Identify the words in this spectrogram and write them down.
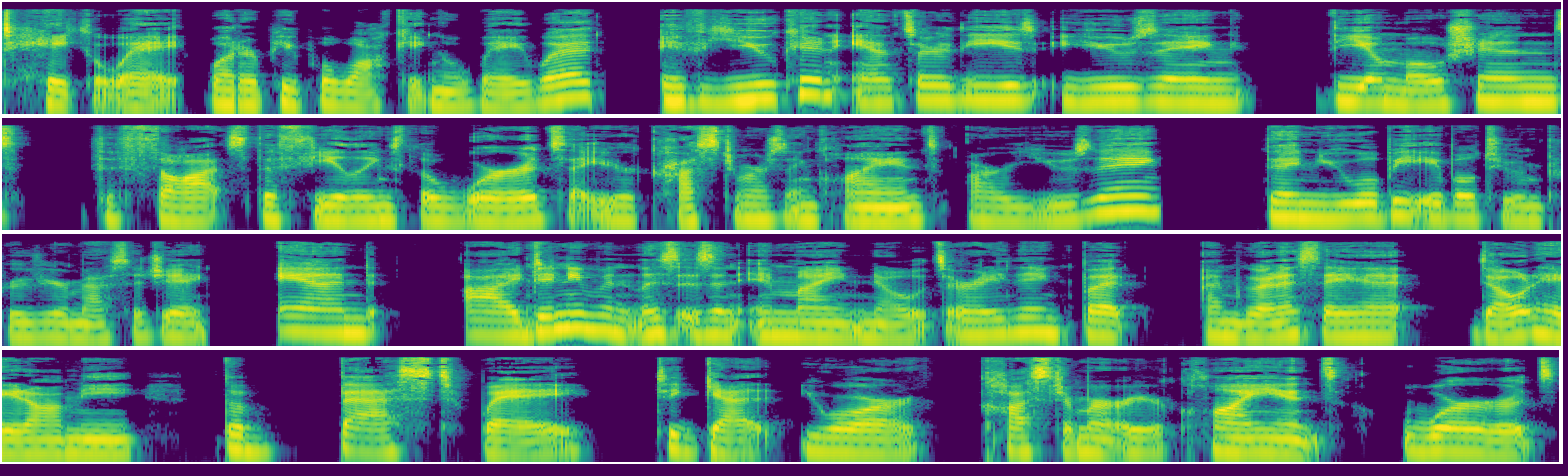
takeaway? What are people walking away with? If you can answer these using the emotions the thoughts, the feelings, the words that your customers and clients are using, then you will be able to improve your messaging. And I didn't even, this isn't in my notes or anything, but I'm going to say it. Don't hate on me. The best way to get your customer or your client's words,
